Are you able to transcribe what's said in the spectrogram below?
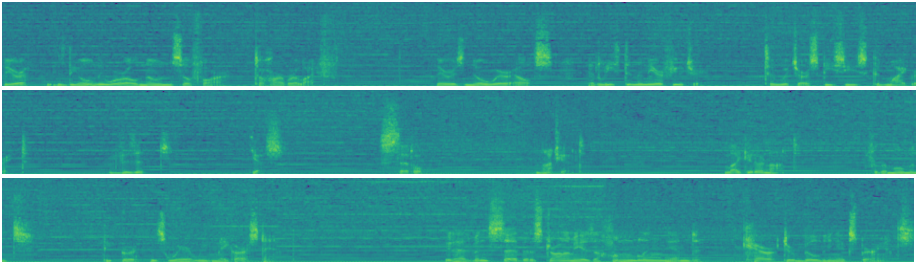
The Earth is the only world known so far to harbor life. There is nowhere else, at least in the near future, to which our species could migrate. Visit? Yes. Settle? Not yet. Like it or not, for the moment, the Earth is where we make our stand. It has been said that astronomy is a humbling and character-building experience.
